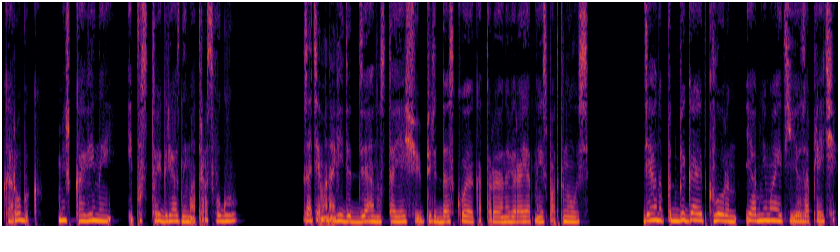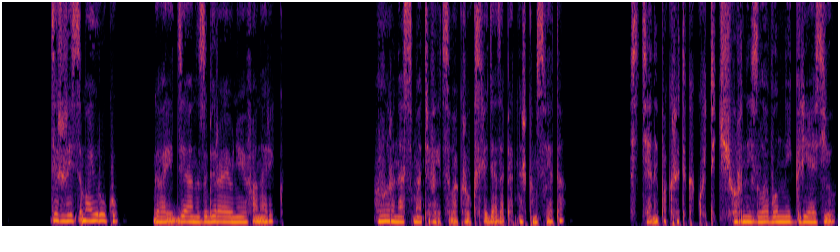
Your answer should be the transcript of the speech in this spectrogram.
коробок, мешковины и пустой грязный матрас в углу. Затем она видит Диану, стоящую перед доской, о которой она, вероятно, и споткнулась. Диана подбегает к Лорен и обнимает ее за плечи. «Держись за мою руку», — говорит Диана, забирая у нее фонарик. Лорен осматривается вокруг, следя за пятнышком света. Стены покрыты какой-то черной зловонной грязью.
